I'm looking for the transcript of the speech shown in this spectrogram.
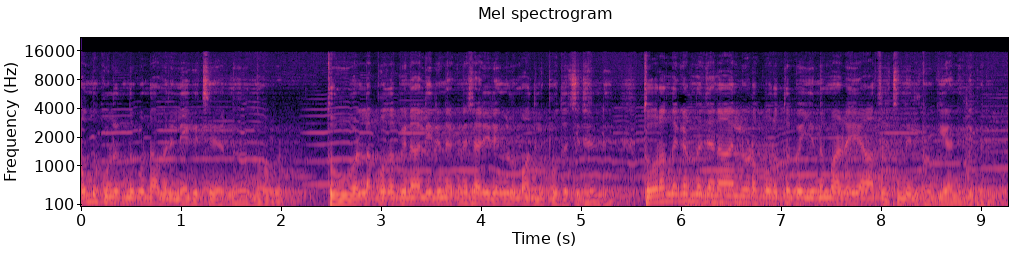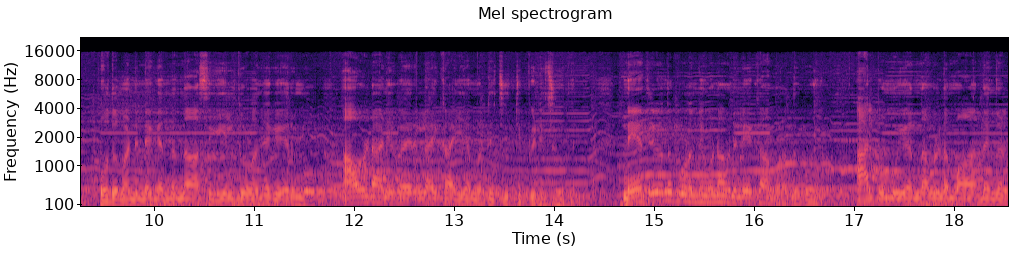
ഒന്ന് കുളിർന്നുകൊണ്ട് അവനിലേക്ക് ചേർന്ന് നിന്നു തൂവള്ള പുതപ്പിനാൽ ഇരുനഗ്ന ശരീരങ്ങളും അതിൽ പുതച്ചിട്ടുണ്ട്. തുറന്നു കിടന്ന ജനാലിലൂടെ പുറത്തു പെയ്യുന്ന മഴയെ ആസ്വദിച്ച് നിൽക്കുകയാണ് ഇരുവരും. പുതുമണ്ണിന്റെ ഗന്ധം നാസികയിൽ തുളഞ്ഞു കയറുമ്പോൾ അവളുടെ അണിവയറിലായി കയ്യമർത്തി ചുറ്റിപ്പിടിച്ചു അവൻ. നേത്രി ഒന്ന് പൊളിഞ്ഞുകൊണ്ട് അവനിലേക്ക് അമർന്നു പോയി. അല്പം ഉയർന്ന അവളുടെ മാരണങ്ങൾ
